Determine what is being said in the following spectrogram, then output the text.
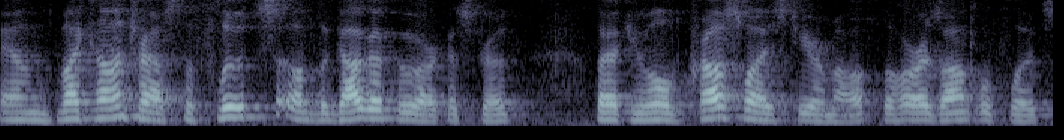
And by contrast, the flutes of the Gagaku orchestra that you hold crosswise to your mouth, the horizontal flutes,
